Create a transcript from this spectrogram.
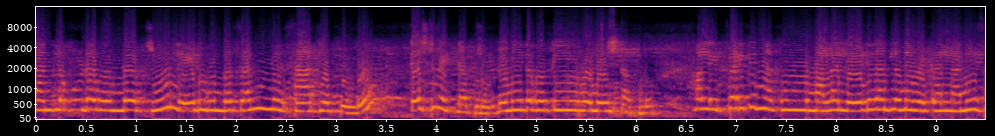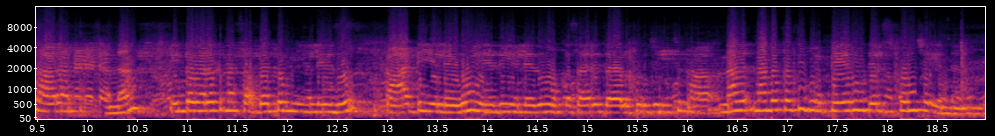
దాంట్లో కూడా ఉండొచ్చు లేడీ ఉండొచ్చు అని నేను సార్ చెప్పిండు. టెస్ట్ పెట్టినప్పుడు నేను ఈత కొట్టి వదిలేసినప్పుడు మళ్ళీ ఇప్పటికీ నాకు మళ్ళీ లేడి దాంట్లోనే పెట్టాలని సార్ అన్నాడట అన్న. ఇంతవరకు నాకు సభ్యత్వం ఇవ్వలేదు కార్డు ఇవ్వలేదు ఏది ఇవ్వలేదు ఒక్కసారి దళపూర్ గురించి నా- నా- నాదొకటి పేరు తెలుసుకొని చేయండి అన్న.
